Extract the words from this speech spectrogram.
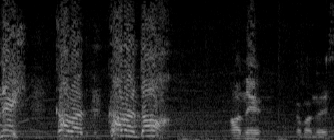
man nicht! Kann man! Kann man doch! Oh ne. Kann man nicht.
